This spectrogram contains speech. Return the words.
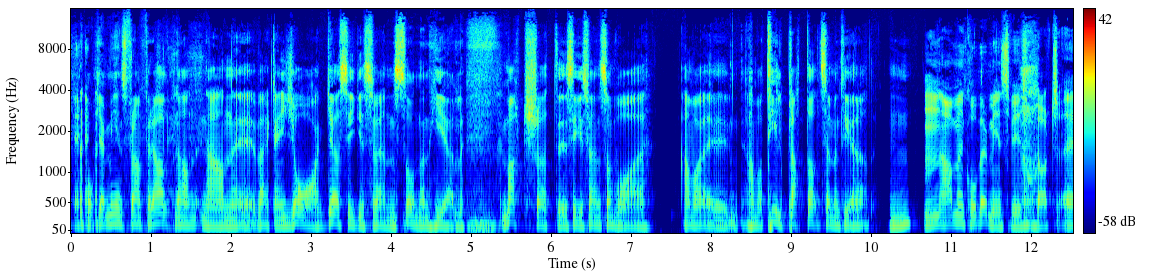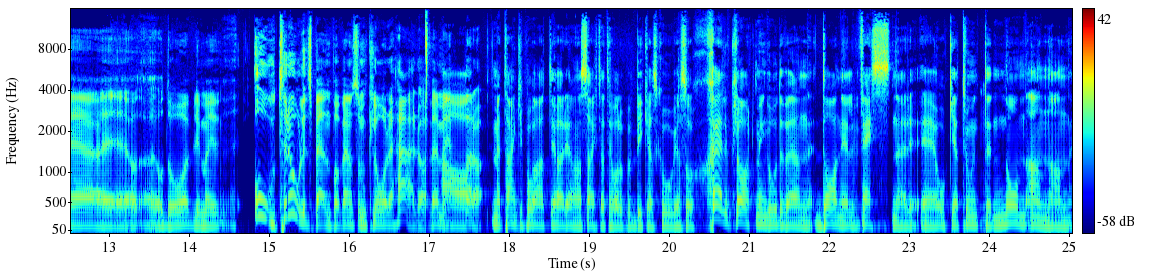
och jag minns framförallt när han, när han eh, verkligen jagade Sigge Svensson en hel match, så att eh, Sigge Svensson var han var, eh, han var tillplattad, cementerad. Mm. Mm, ja, men Kåberg minns vi såklart. Eh, och då blir man ju otroligt spänd på vem som klår det här. då. Vem är Ja, etta då? Med tanke på att jag redan har sagt att jag håller på att bicka skogar så självklart min gode vän Daniel Westner eh, och jag tror inte någon annan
